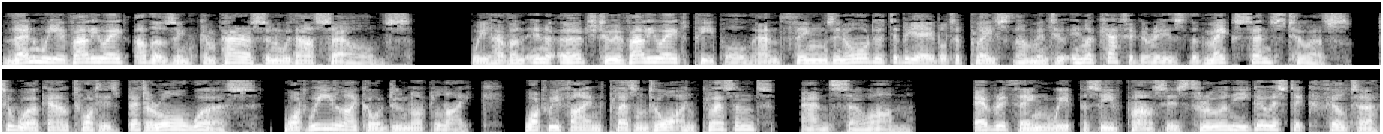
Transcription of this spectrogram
then we evaluate others in comparison with ourselves. We have an inner urge to evaluate people and things in order to be able to place them into inner categories that make sense to us to work out what is better or worse, what we like or do not like, what we find pleasant or unpleasant, and so on. Everything we perceive passes through an egoistic filter,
